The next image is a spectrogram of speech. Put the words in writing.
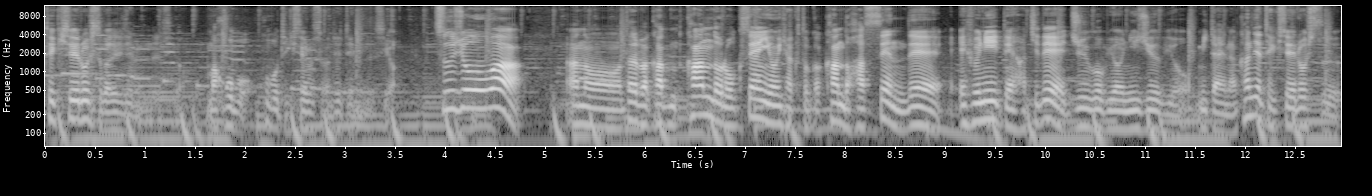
適正露出が出てるんですよ。まあほぼほぼ適正露出が出てるんですよ。通常はあの例えば感度6400とか感度8000で F2.8 で15秒20秒みたいな感じで適正露出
